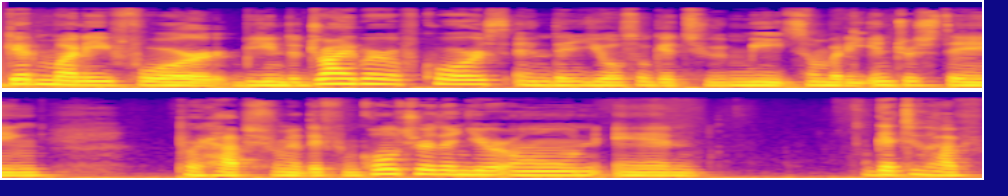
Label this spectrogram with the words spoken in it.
get money for being the driver, of course, and then you also get to meet somebody interesting, perhaps from a different culture than your own, and get to have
